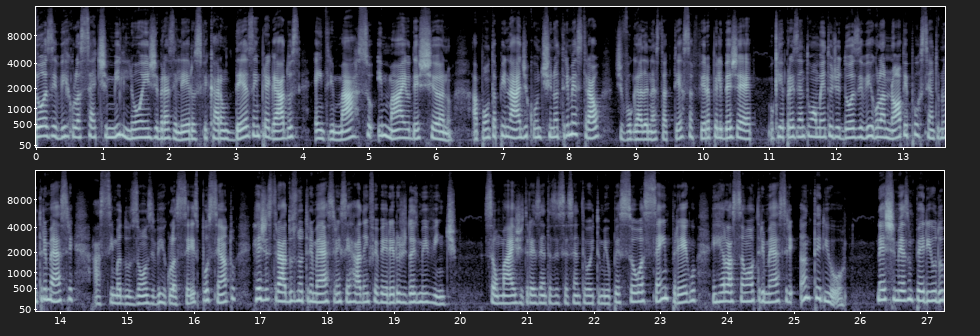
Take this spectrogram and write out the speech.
12,7 milhões de brasileiros ficaram desempregados entre março e maio deste ano, aponta a PNAD contínua trimestral, divulgada nesta terça-feira pelo IBGE, o que representa um aumento de 12,9% no trimestre, acima dos 11,6% registrados no trimestre encerrado em fevereiro de 2020. São mais de 368 mil pessoas sem emprego em relação ao trimestre anterior. Neste mesmo período,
